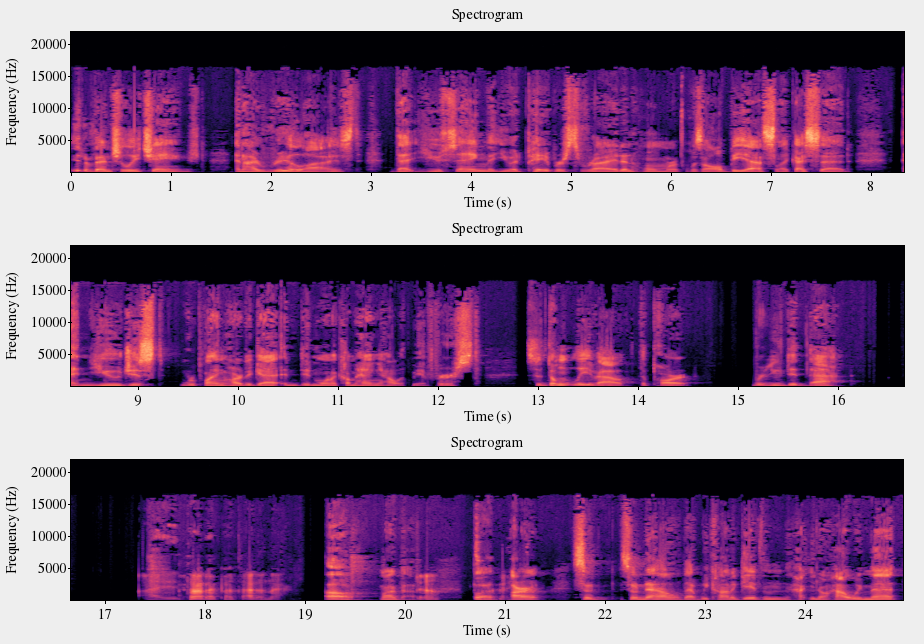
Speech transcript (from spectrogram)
it eventually changed. And I realized that you saying that you had papers to write and homework was all BS, like I said, and you just were playing hard to get and didn't want to come hang out with me at first. So don't leave out the part where you did that I thought I put that in there. Oh, my bad. Yeah, but okay. all right. So so now that we kind of gave them, you know, how we met,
